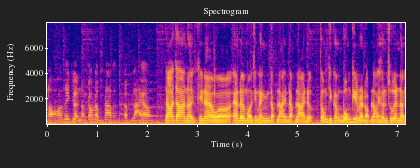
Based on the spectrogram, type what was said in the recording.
nó dây chuyền nó cho đập ra đập lại không? Cho cho anh ơi khi nào uh, AD mở chức năng đập lại đập lại được. Tốn chỉ cần 4 kim là đập lại hên xui anh ơi.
